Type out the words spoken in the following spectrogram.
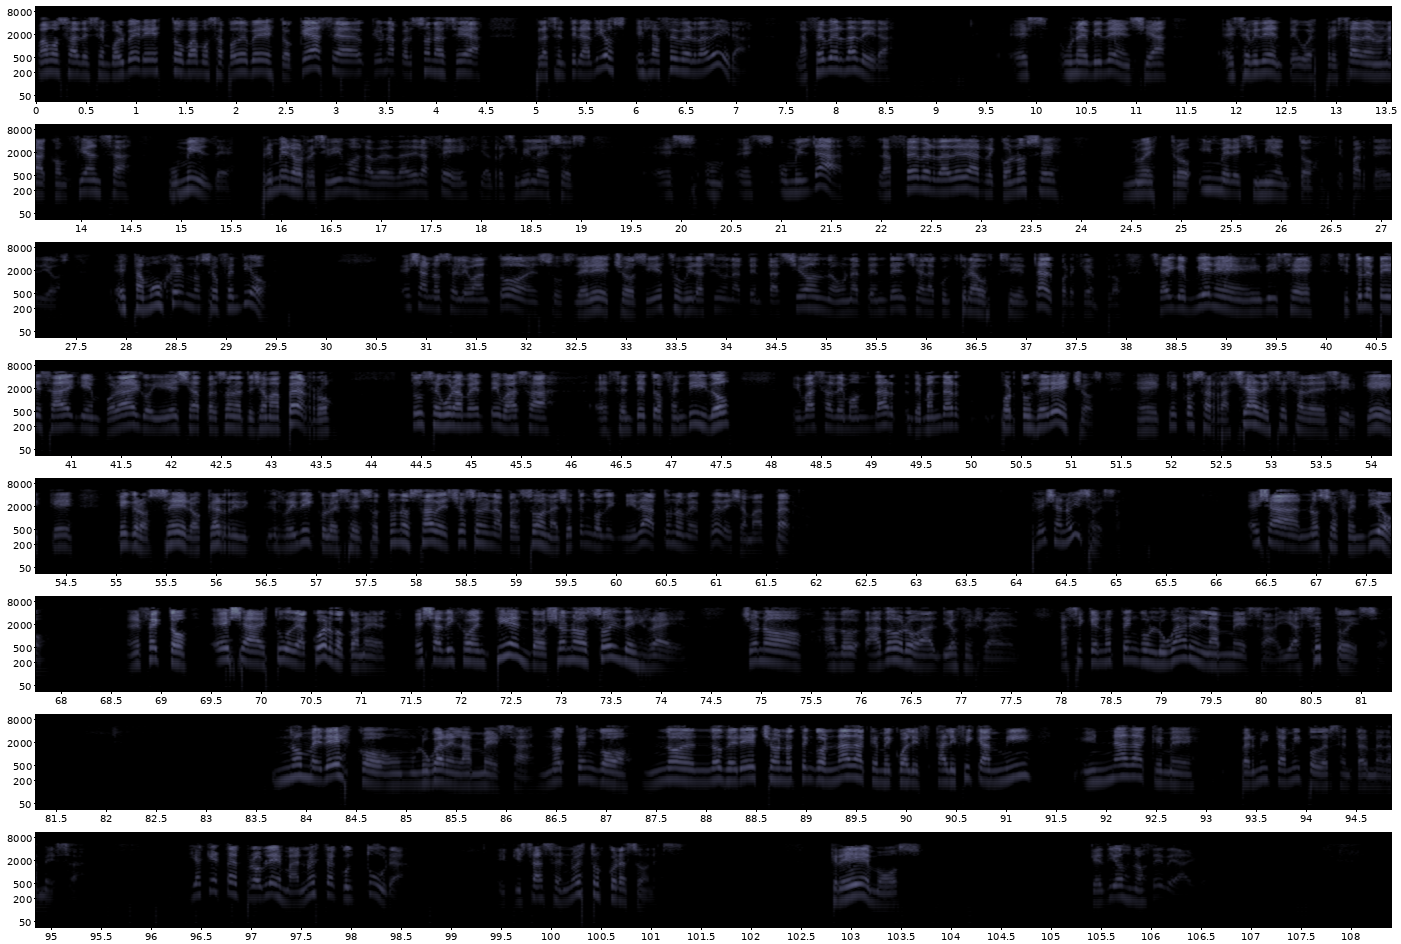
Vamos a desenvolver esto, vamos a poder ver esto. ¿Qué hace que una persona sea placentera a Dios? Es la fe verdadera. La fe verdadera es una evidencia, es evidente o expresada en una confianza humilde. Primero recibimos la verdadera fe y al recibirla eso es, es, humildad. La fe verdadera reconoce nuestro inmerecimiento de parte de Dios. Esta mujer no se ofendió. Ella no se levantó en sus derechos y esto hubiera sido una tentación o una tendencia en la cultura occidental, por ejemplo. Si alguien viene y dice, si tú le pides a alguien por algo y esa persona te llama perro, tú seguramente vas a eh, sentirte ofendido y vas a demandar, demandar por tus derechos. Eh, ¿Qué cosa racial es esa de decir? ¿Qué, qué, qué grosero, qué ridículo es eso? Tú no sabes, yo soy una persona, yo tengo dignidad, tú no me puedes llamar perro. Pero ella no hizo eso. Ella no se ofendió. En efecto, ella estuvo de acuerdo con él. Ella dijo, entiendo, yo no soy de Israel. Yo no adoro al Dios de Israel. Así que no tengo un lugar en la mesa y acepto eso. No merezco un lugar en la mesa, no tengo no, no derecho, no tengo nada que me califique a mí y nada que me permita a mí poder sentarme a la mesa. Y aquí está el problema, en nuestra cultura y quizás en nuestros corazones. Creemos que Dios nos debe algo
